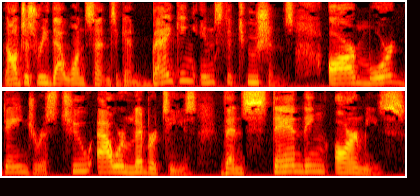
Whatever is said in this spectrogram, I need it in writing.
Now I'll just read that one sentence again. Banking institutions are more dangerous to our liberties than standing armies.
